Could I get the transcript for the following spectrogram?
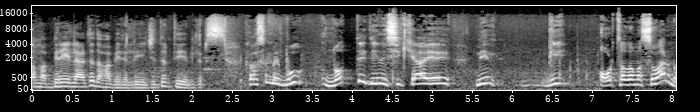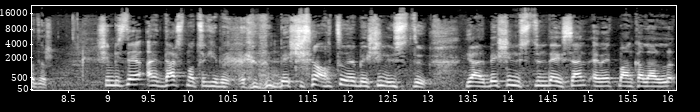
ama bireylerde daha belirleyicidir diyebiliriz. Kasım Bey bu not dediğiniz hikayenin bir ortalaması var mıdır? Şimdi bizde hani ders notu gibi 5'in altı ve 5'in üstü. Yani 5'in üstündeysen evet bankalar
